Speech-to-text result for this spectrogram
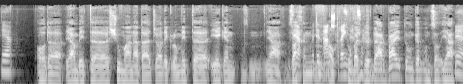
Ja oder ja mit äh, Schumann Adagio Allegro mit äh, irgend ja Sachen ja, mit den auch zum Beispiel Sachen. Bearbeitungen und so ja, ja,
